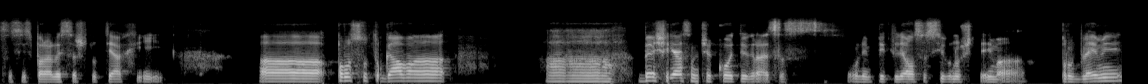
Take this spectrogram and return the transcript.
са се изправили срещу тях и а, просто тогава а, беше ясно, че който играе с Олимпик Лион със сигурност ще има проблеми.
